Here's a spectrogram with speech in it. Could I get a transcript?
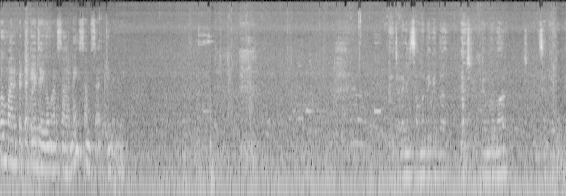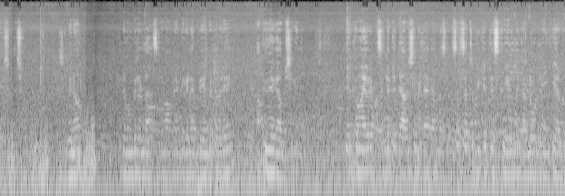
ബഹുമാനപ്പെട്ട കെ ജയകുമാർ സാറിനെ സംസാരിക്കുന്നതിന് ഈ ചടങ്ങിൽ സംബന്ധിക്കുന്ന ശ്രീ പ്രേംകുമാർ ശ്രീ വിൻസെന്റ് എം. ശ്രീ അശോകൻ ശ്രീ വിനോദ് എന്റെ മുമ്പിലുള്ള സിനിമാ പ്രേമികളെ പ്രിയപ്പെട്ടവരെ അഭിവേകാംക്ഷിക്കുന്നു ദീർഘമായ ഒരു പ്രസംഗത്തിന്റെ ആവശ്യമില്ല കാരണം സെൻസർ സർട്ടിഫിക്കറ്റ് സ്ക്രീനിൽ കണ്ടുകൊണ്ടിരിക്കുകയാണ്.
